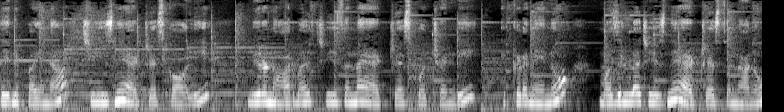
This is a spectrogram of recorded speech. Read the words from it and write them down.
దీనిపైన చీజ్ని యాడ్ చేసుకోవాలి. మీరు నార్మల్ చీజ్ అన్న యాడ్ చేసుకోవచ్చండి. ఇక్కడ నేను మజుల్లా చీజ్ని యాడ్ చేస్తున్నాను.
